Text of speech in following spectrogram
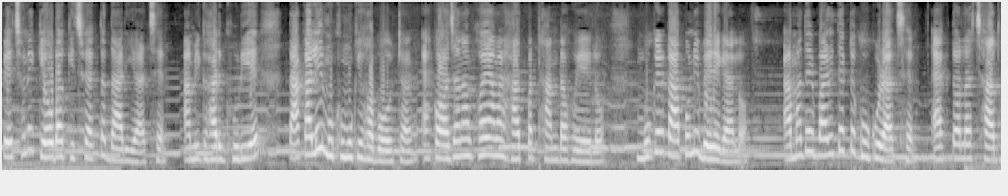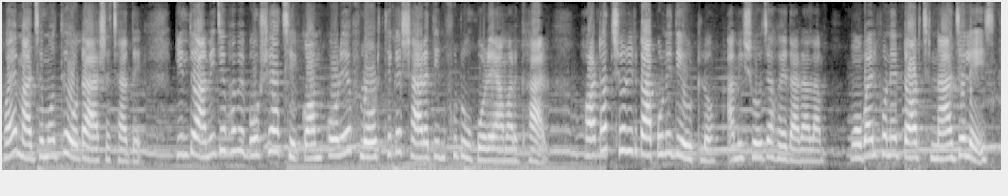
পেছনে কেউ বা কিছু একটা দাঁড়িয়ে আছে। আমি ঘাড় ঘুরিয়ে তাকালেই মুখোমুখি হব ওটার এক অজানা ভয়ে আমার হাত পা ঠান্ডা হয়ে এলো। বুকের কাঁপুনি বেড়ে গেল। আমাদের বাড়িতে একটা কুকুর আছে। একতলার ছাদ হয়, মাঝে মধ্যে ওটা আসে ছাদে। কিন্তু আমি যেভাবে বসে আছি, কম করে ফ্লোর থেকে সাড়ে তিন ফুট উপরে আমার ঘাড়। হঠাৎ শরীর কাঁপুনি দিয়ে উঠল। আমি সোজা হয়ে দাঁড়ালাম। মোবাইল ফোনের টর্চ না জ্বলে স্ক্রিন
